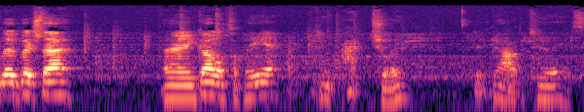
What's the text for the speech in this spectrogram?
little glitch there. And going on top of here, you can actually be able to do this.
